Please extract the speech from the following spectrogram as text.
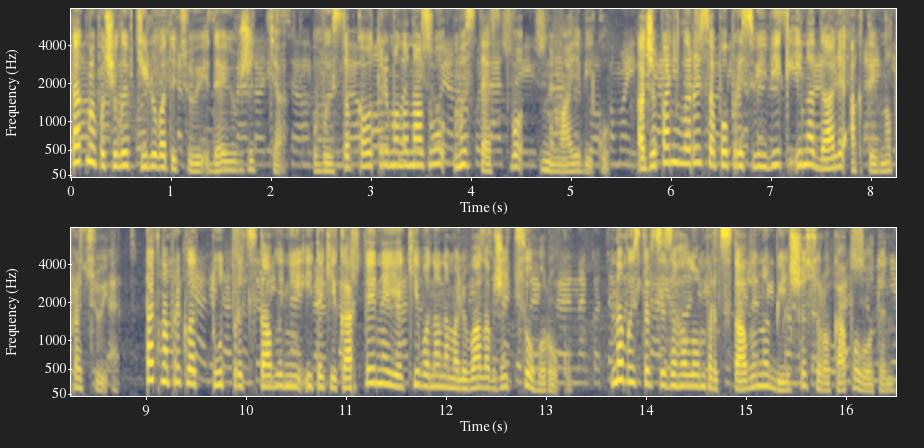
Так ми почали втілювати цю ідею в життя. Виставка отримала назву Мистецтво немає віку. Адже пані Лариса, попри свій вік, і надалі активно працює. Так, наприклад, тут представлені і такі картини, які вона намалювала вже цього року. На виставці загалом представлено більше 40 полотен.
